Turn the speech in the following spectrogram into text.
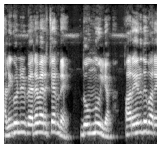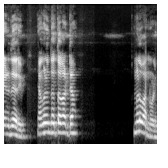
അല്ലെങ്കിൽ ഒരു വില വരച്ചേരണ്ടേ? ഇതൊന്നുമില്ല. പറയരുത് പറയരുത് അറിയും ഞങ്ങൾ എന്താ കാട്ടുക നിങ്ങൾ പറഞ്ഞോളി.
